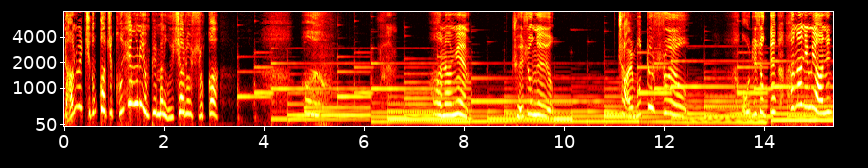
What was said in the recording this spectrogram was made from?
난 왜 지금까지 그 행운의 연필만 의지하려 했을까? 아휴, 하나님 죄송해요. 잘못했어요. 어리석게 하나님이 아닌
